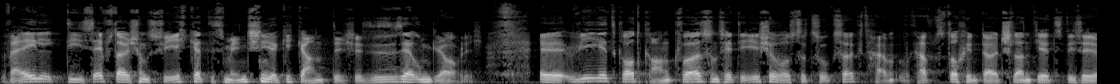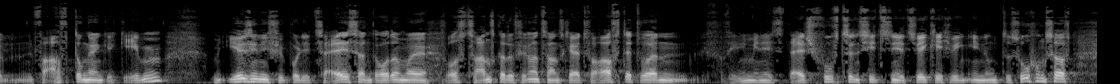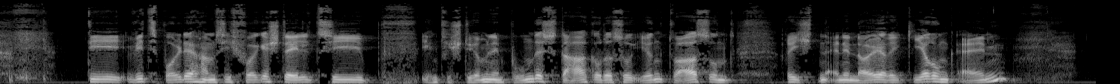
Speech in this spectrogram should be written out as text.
weil die Selbsttäuschungsfähigkeit des Menschen ja gigantisch ist. Das ist ja unglaublich. Äh, wie ich jetzt gerade krank war, sonst hätte ich eh schon was dazu gesagt, habt es doch in Deutschland jetzt diese Verhaftungen gegeben. Irrsinnig viel Polizei sind gerade einmal was 20 oder 25 Leute verhaftet worden. Wenn ich mich jetzt Deutsch, 15 sitzen jetzt wirklich wegen in Untersuchungshaft. Die Witzbolde haben sich vorgestellt, sie irgendwie stürmen den Bundestag oder so irgendwas und richten eine neue Regierung ein.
